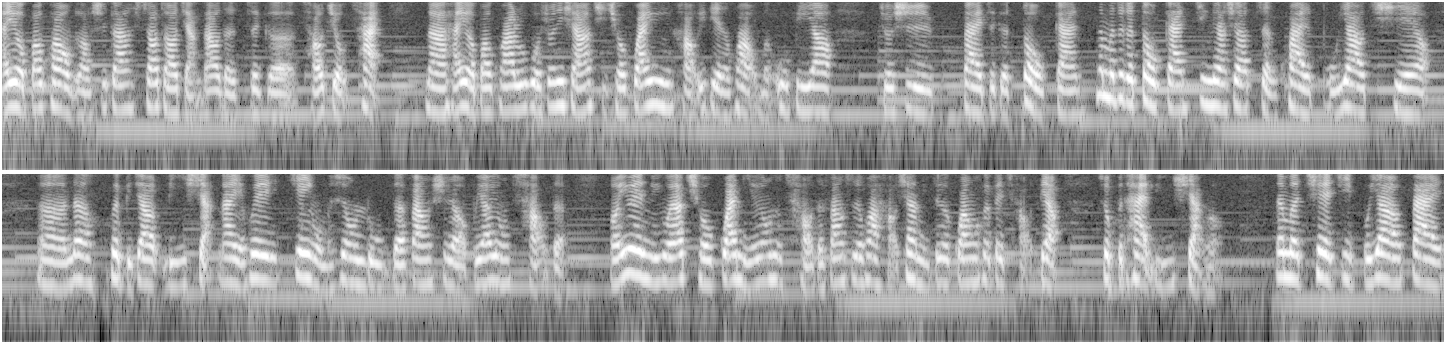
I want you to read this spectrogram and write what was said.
还有包括我们老师刚刚稍早讲到的这个炒韭菜。那还有包括如果说你想要祈求官运好一点的话，我们务必要就是拜这个豆干。那么这个豆干尽量是要整块的，不要切哦。呃，那会比较理想。那也会建议我们是用卤的方式哦，不要用炒的。哦，因为你如果要求官，你用炒的方式的话，好像你这个官位会被炒掉，就不太理想哦。那么切记不要拜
